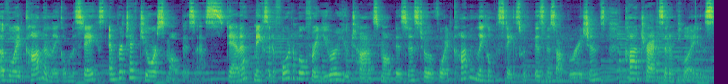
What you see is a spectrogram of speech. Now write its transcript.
Avoid common legal mistakes and protect your small business. Dana makes it affordable for your Utah small business to avoid common legal mistakes with business operations, contracts, and employees.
